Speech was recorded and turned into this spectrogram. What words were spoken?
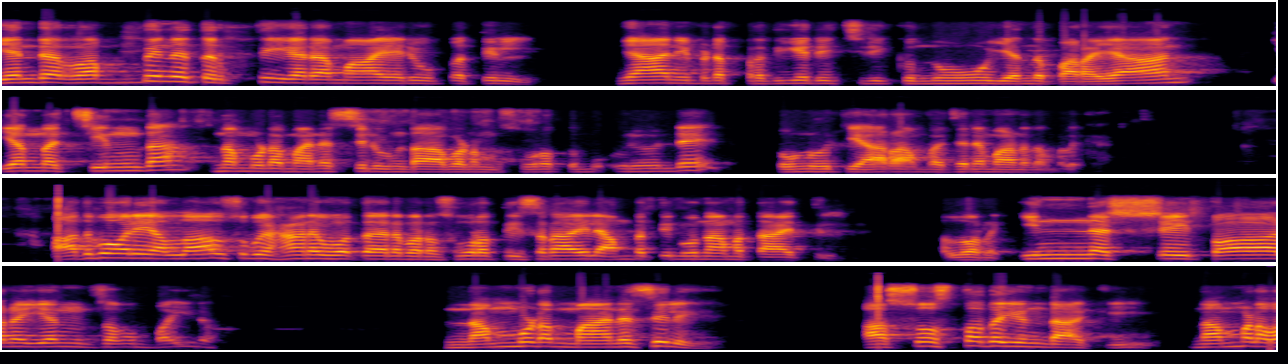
എന്റെ റബ്ബിന് തൃപ്തികരമായ രൂപത്തിൽ ഞാൻ ഇവിടെ പ്രതികരിച്ചിരിക്കുന്നു എന്ന് പറയാൻ എന്ന ചിന്ത നമ്മുടെ മനസ്സിലുണ്ടാവണം. സൂറത്ത് മുനുവിന്റെ തൊണ്ണൂറ്റിയാറാം വചനമാണ് നമ്മൾ കേട്ടത്. അതുപോലെ അള്ളാഹു സുബാനുഭവത്താല പറഞ്ഞു സൂറത്ത് ഇസ്രായേൽ അമ്പത്തി മൂന്നാമത്തെ ആയത്തിൽ നമ്മുടെ മനസ്സിൽ അസ്വസ്ഥതയുണ്ടാക്കി നമ്മളെ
